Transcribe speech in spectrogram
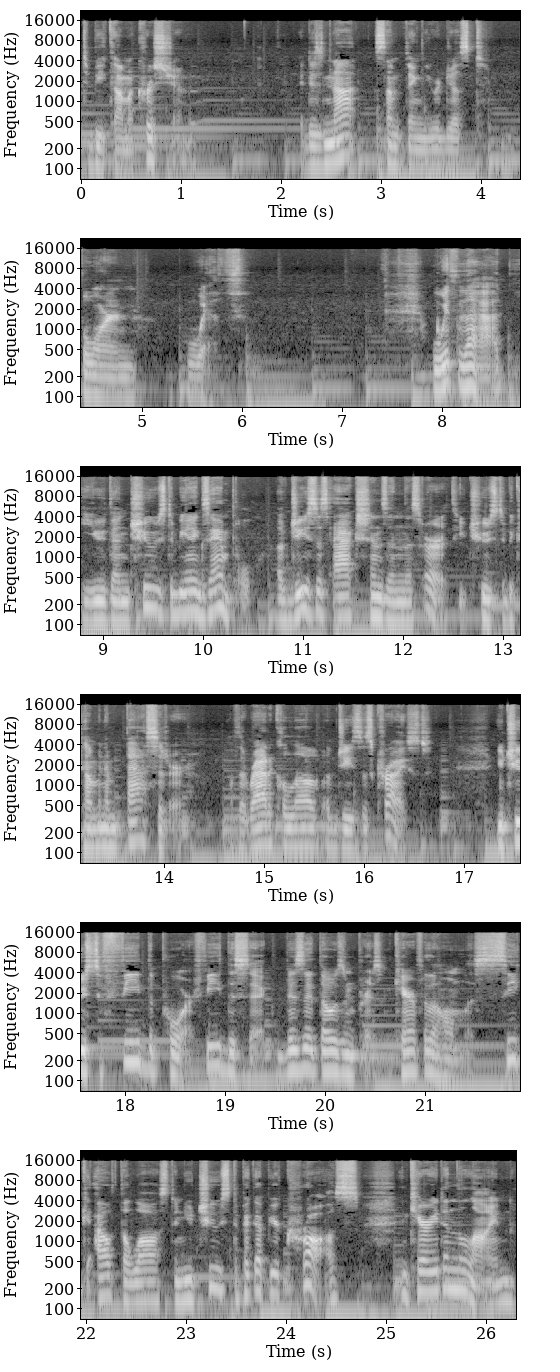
to become a Christian. It is not something you're just born with. With that, you then choose to be an example of Jesus' actions in this earth. You choose to become an ambassador of the radical love of Jesus Christ. You choose to feed the poor, feed the sick, visit those in prison, care for the homeless, seek out the lost, and you choose to pick up your cross and carry it in the line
